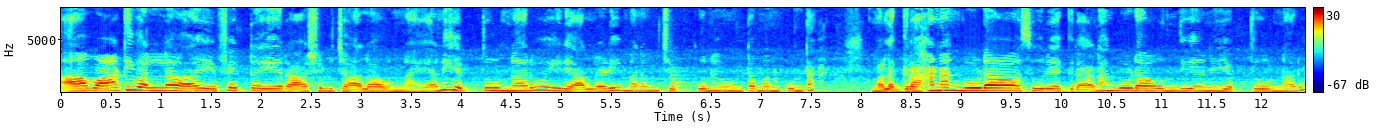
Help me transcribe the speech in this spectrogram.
ఆ వాటి వల్ల ఎఫెక్ట్ అయ్యే రాశులు చాలా ఉన్నాయి అని చెప్తూ ఉన్నారు. ఇది ఆల్రెడీ మనం చెప్పుకుని ఉంటాం అనుకుంటా. మళ్ళీ గ్రహణం కూడా సూర్య గ్రహణం కూడా ఉంది అని చెప్తూ ఉన్నారు.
